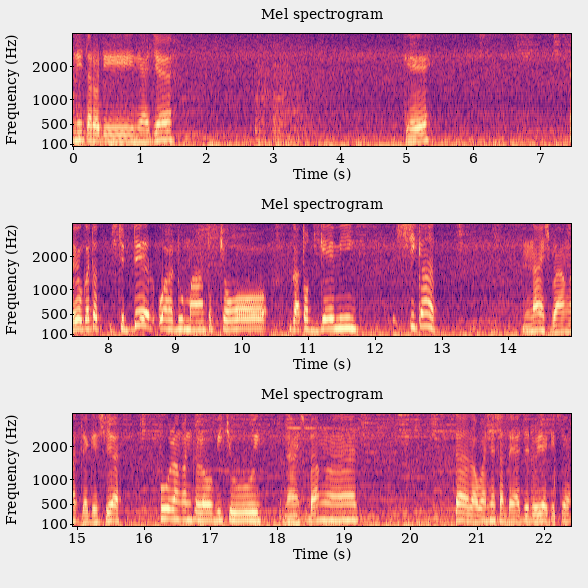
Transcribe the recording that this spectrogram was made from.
ini taruh di ini aja oke Ayo Gatot, jeder. Waduh mantep cok. Gatot Gaming. Sikat. Nice banget ya guys ya. Pulangkan ke lobby cuy. Nice banget. Kita lawannya santai aja dulu ya guys ya.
